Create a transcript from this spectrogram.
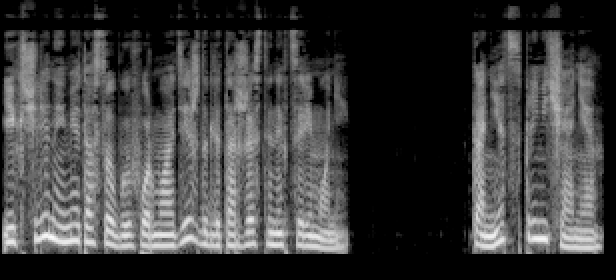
Их члены имеют особую форму одежды для торжественных церемоний. Конец примечания.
